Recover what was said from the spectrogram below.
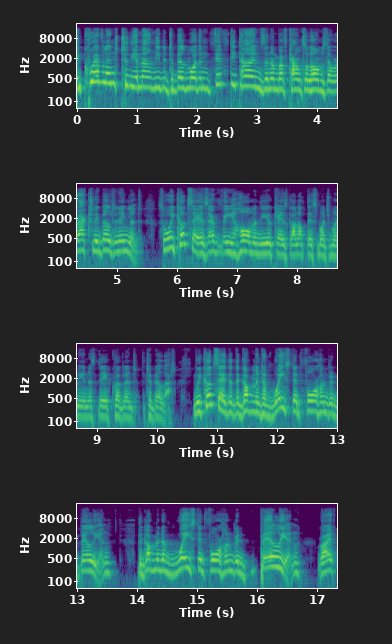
equivalent to the amount needed to build more than 50 times the number of council homes that were actually built in England. So what we could say is every home in the UK has gone up this much money and it's the equivalent to build that. We could say that the government have wasted 400 billion. The government have wasted 400 billion, right,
